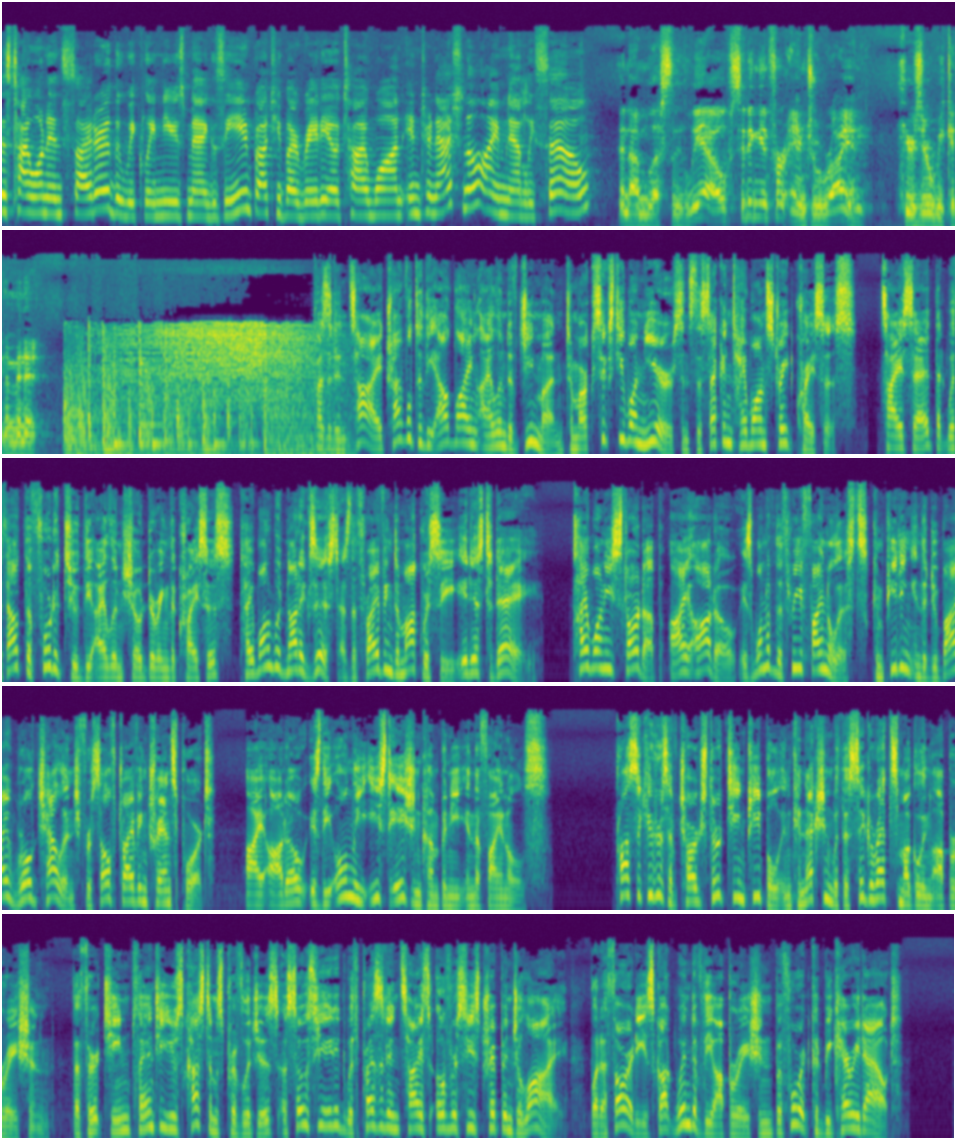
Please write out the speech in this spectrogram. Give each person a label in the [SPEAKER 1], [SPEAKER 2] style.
[SPEAKER 1] is Taiwan Insider, the weekly news magazine brought to you by Radio Taiwan International. I'm Natalie So.
[SPEAKER 2] And I'm Leslie Liao, sitting in for Andrew Ryan. Here's your week in a minute.
[SPEAKER 3] President Tsai traveled to the outlying island of Jinmen to mark 61 years since the Second Taiwan Strait crisis. Tsai said that without the fortitude the island showed during the crisis, Taiwan would not exist as the thriving democracy it is today. Taiwanese startup iAuto is one of the three finalists competing in the Dubai World Challenge for self driving transport. iAuto is the only East Asian company in the finals. Prosecutors have charged 13 people in connection with a cigarette smuggling operation. The 13 plan to use customs privileges associated with President Tsai's overseas trip in July, but authorities got wind of the operation before it could be carried out.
